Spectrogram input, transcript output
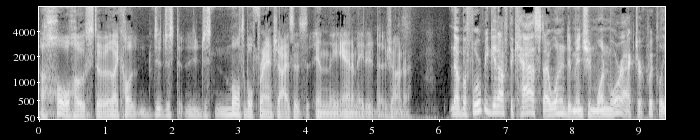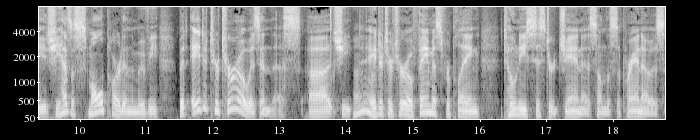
a whole host of like whole, just just multiple franchises in the animated genre. Now, before we get off the cast, I wanted to mention one more actor quickly. She has a small part in the movie, but Ada Turturro is in this. Uh, she oh. Ada Turturro, famous for playing Tony's sister Janice on The Sopranos.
